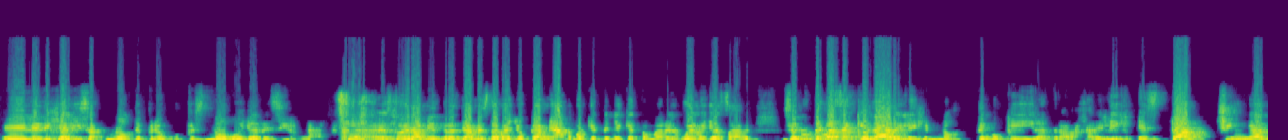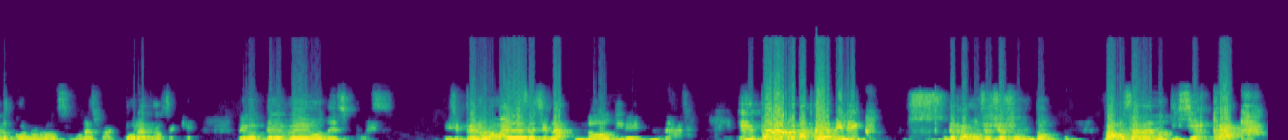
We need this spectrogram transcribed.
eh, le dije a Lisa, no te preocupes, no voy a decir nada. esto era mientras ya me estaba yo cambiando porque tenía que tomar el vuelo, ya sabes. Dice, no te vas a quedar. Y le dije, no, tengo que ir a trabajar. El IG está chingando con unos, unas facturas, no sé qué. Le digo, te veo después. Dice, pero no vayas a decir nada. No diré nada. Y para rematar, mi dejamos ese asunto. Vamos a la noticia caca.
